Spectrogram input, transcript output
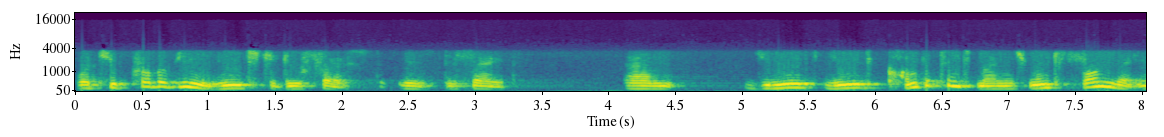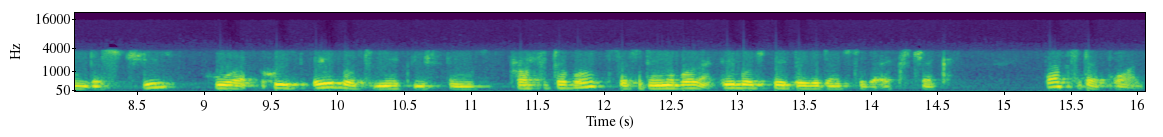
What you probably need to do first is decide. Um, you need you need competent management from the industry who are who is able to make these things profitable, sustainable, and able to pay dividends to the exchequer. That's step one.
